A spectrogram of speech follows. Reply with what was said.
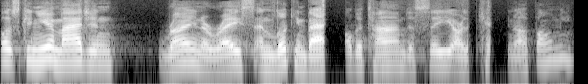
Folks, can you imagine running a race and looking back all the time to see are they catching up on me?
